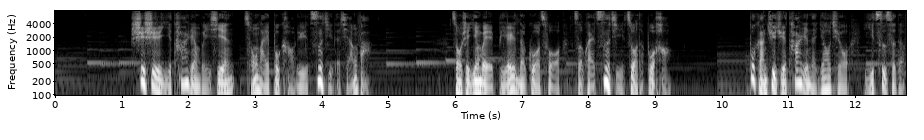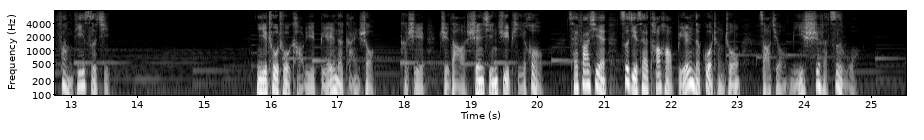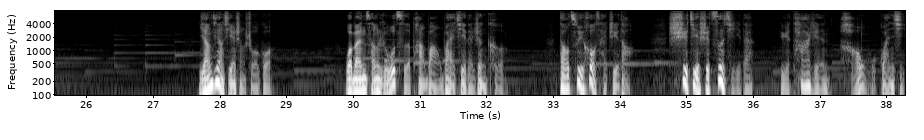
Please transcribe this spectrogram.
事事以他人为先，从来不考虑自己的想法，总是因为别人的过错责怪自己做的不好，不敢拒绝他人的要求，一次次的放低自己。你处处考虑别人的感受，可是直到身心俱疲后，才发现自己在讨好别人的过程中，早就迷失了自我。杨绛先生说过：“我们曾如此盼望外界的认可，到最后才知道，世界是自己的，与他人毫无关系。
